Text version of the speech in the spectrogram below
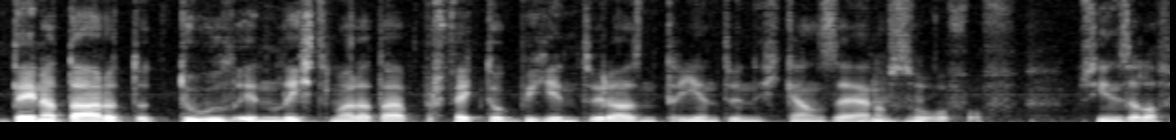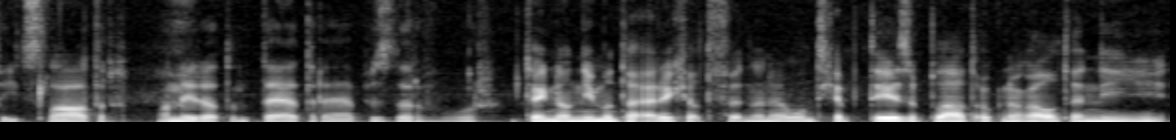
Ik denk dat daar het, het doel in ligt, maar dat dat perfect ook begin 2023 kan zijn of zo. Mhm. Of, of misschien zelfs iets later, wanneer dat een tijd rijp is daarvoor. Ik denk dat niemand dat erg gaat vinden, hè? want je hebt deze plaat ook nog altijd niet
